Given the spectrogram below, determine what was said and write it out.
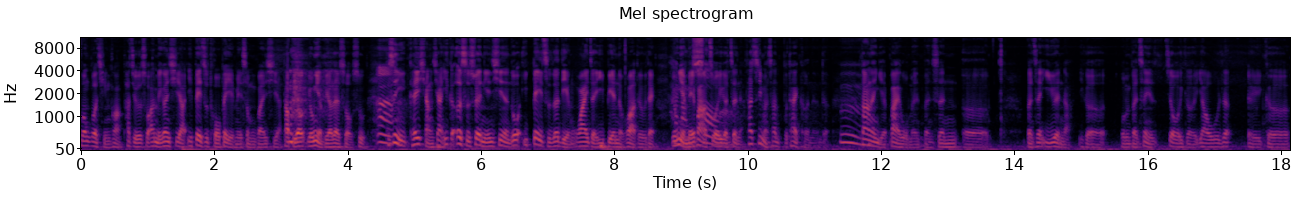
碰过情况，他觉得说啊，没关系啊，一辈子驼背也没什么关系啊，他不要 永远不要再手术。可是你可以想象，一个二十岁的年轻人，如果一辈子的脸歪着一边的话，对不对？永远没办法做一个正的，他基本上不太可能的。嗯，当然也拜我们本身呃本身医院呐，一个我们本身也做一个药物认呃一个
